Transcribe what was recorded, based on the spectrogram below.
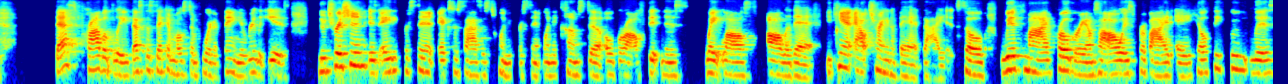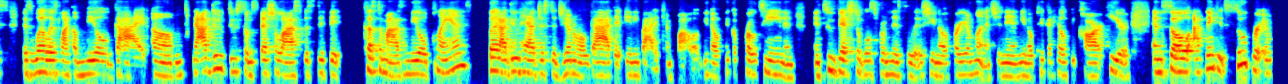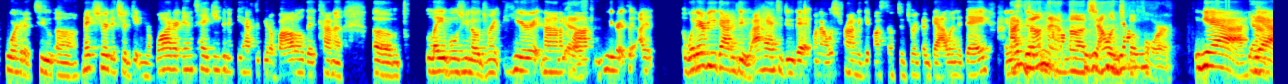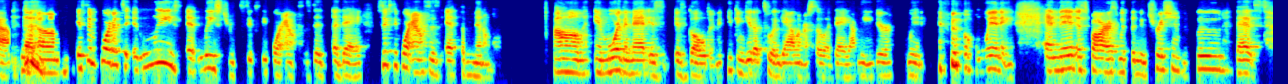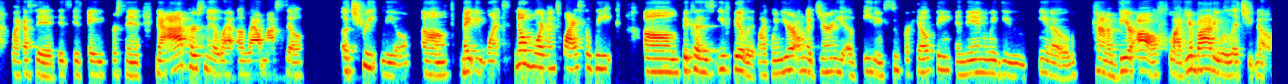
that's probably that's the second most important thing it really is nutrition is 80% exercise is 20% when it comes to overall fitness weight loss, all of that. You can't out train a bad diet. So, with my programs, I always provide a healthy food list as well as like a meal guide. Um, now, I do do some specialized, specific, customized meal plans but I do have just a general guide that anybody can follow. You know, pick a protein and and two vegetables from this list, you know, for your lunch, and then you know pick a healthy carb here. And so I think it's super important to uh, make sure that you're getting your water intake, even if you have to get a bottle that kind of um, labels, you know, drink here at nine yes. o'clock and here at I, whatever you got to do. I had to do that when I was trying to get myself to drink a gallon a day. I've done that uh, challenge before. Yeah, yeah. yeah. But um, it's important to at least at least drink 64 ounces a, day, 64 ounces at the minimum. Um, and more than that is is golden. If you can get up to a gallon or so a day, I mean, you're winning. winning. And then as far as with the nutrition, the food, that's like I said, it's it's 80%. Now I personally allow allow myself a treat meal, um, maybe once, no more than twice a week, um, because you feel it. Like when you're on a journey of eating super healthy, and then when you, you know, kind of veer off, like your body will let you know.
